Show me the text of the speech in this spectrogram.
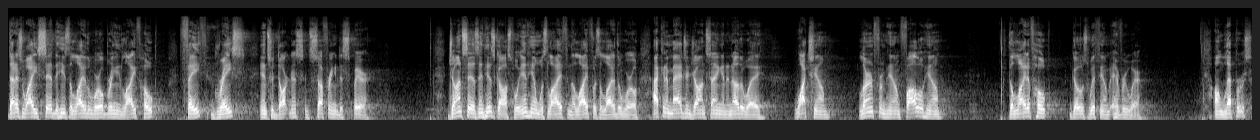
That is why He said that He's the light of the world, bringing life, hope, faith, grace into darkness and suffering and despair. John says in his gospel, in him was life, and the life was the light of the world. I can imagine John saying in another way watch him, learn from him, follow him. The light of hope goes with him everywhere. On lepers,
